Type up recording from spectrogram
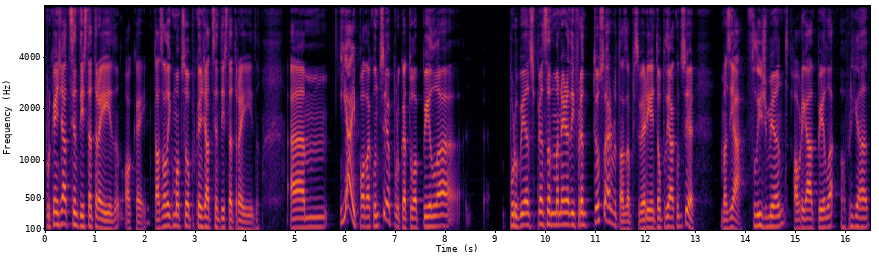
por quem já te sentiste atraído, ok, estás ali com uma pessoa por quem já te sentiste atraído, Ahm, e aí pode acontecer, porque a tua pila por vezes pensa de maneira diferente do teu cérebro, estás a perceber? E então podia acontecer. Mas, já, felizmente, obrigado pela, obrigado.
